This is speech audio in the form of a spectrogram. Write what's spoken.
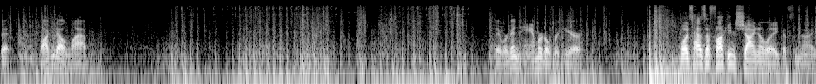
Shit. Locking down lab. We're getting hammered over here. Woods has a fucking China leg. That's nice.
